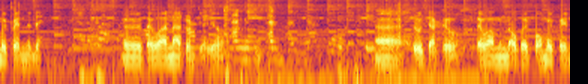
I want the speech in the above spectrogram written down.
ไม่เป็นเลย เออ แต่ว่าน่าสนใจอยู่อันนี้อันอันเนี้ยโอ้ที่อ่า รู้จักเดียวแต่ว่ามันเอาไปเป่าไม่เป็น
